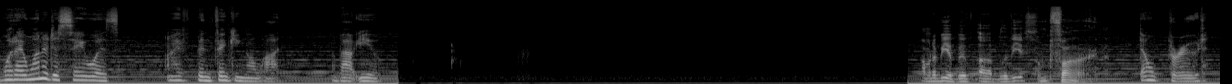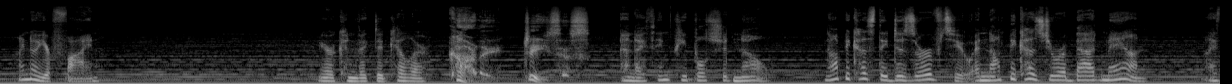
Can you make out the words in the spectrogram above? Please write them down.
What I wanted to say was, I've been thinking a lot about you. I'm gonna be obli- uh, oblivious. I'm fine. Don't brood. I know you're fine. You're a convicted killer. Carley, Jesus. And I think people should know. Not because they deserve to, and not because you're a bad man. I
